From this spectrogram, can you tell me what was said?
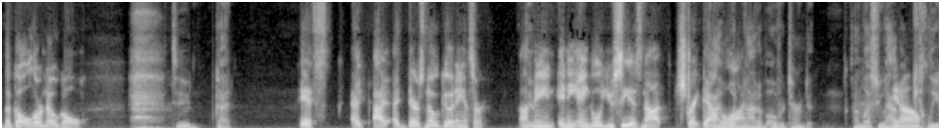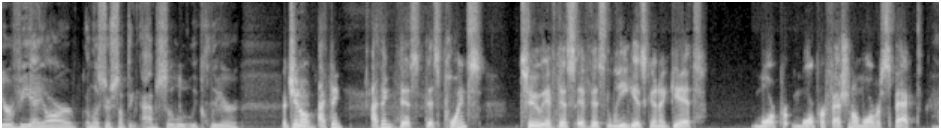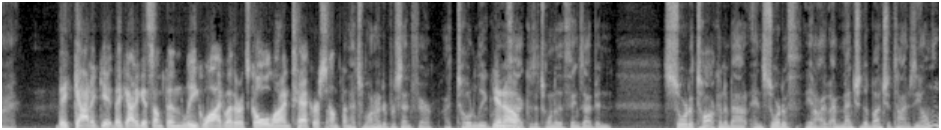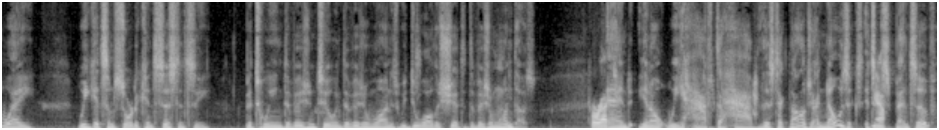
the goal or no goal. dude. Good. It's I, I, I there's no good answer. I There- mean, any angle you see is not straight down I the would not have overturned it unless you have You know? clear VAR. Unless there's something absolutely clear. But you Dude. know, I think I think this this points to if this if this league is going to get more more professional, more respect, Right. they got to get they got to get something league wide, whether it's goal line tech or something. That's 100% fair. I totally agree You with know? that because it's one of the things I've been sort of talking about and sort of, you know, I- I've mentioned a bunch of times. The only way we get some sort of consistency between Division Two and Division One is we do all the shit that Division One does. Correct. And, you know, we have to have this technology. I know it's, it's Yeah. expensive.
